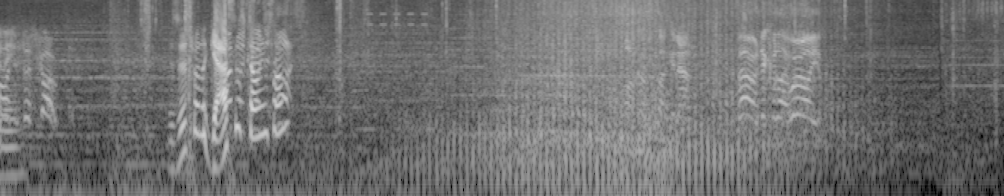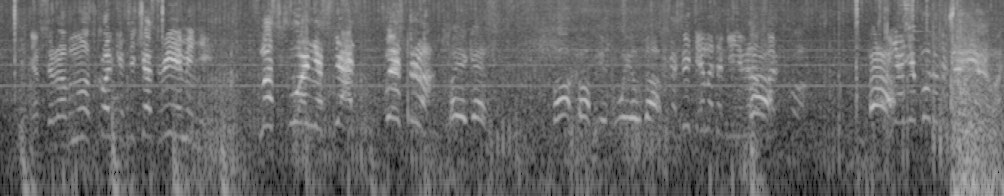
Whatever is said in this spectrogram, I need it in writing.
happening? charges, Let's go. Is this where the gas is coming from? Markov's backing out. Farah, Nikolai, where are you? Я все равно, сколько сейчас времени. С Москвой мне связь! Быстро! Say again. Barkov is wheeled up. Скажите им это, генерал Барков. Меня не будут игнорировать.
